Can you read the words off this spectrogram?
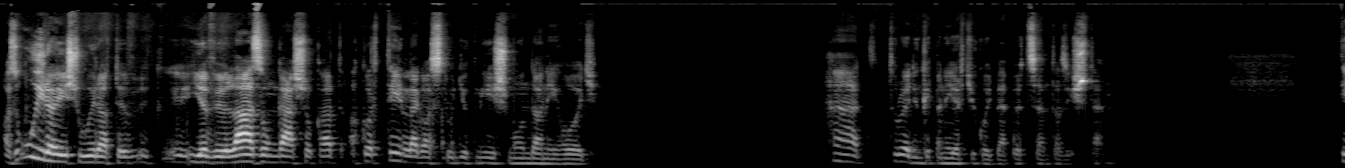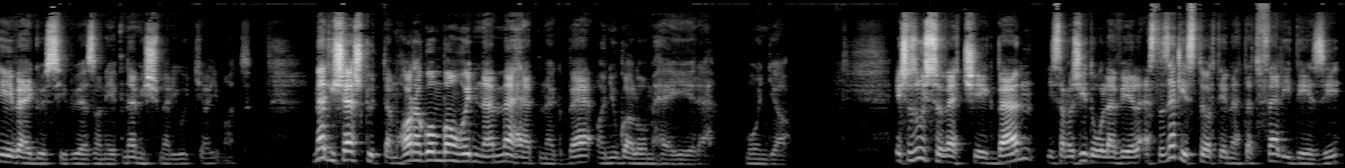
az újra és újra töv, jövő lázongásokat, akkor tényleg azt tudjuk mi is mondani, hogy hát tulajdonképpen értjük, hogy bepöccent az Isten. Tévejgő szívű ez a nép, nem ismeri útjaimat. Meg is esküdtem haragomban, hogy nem mehetnek be a nyugalom helyére, mondja. És az új szövetségben, hiszen a zsidó levél ezt az egész történetet felidézi,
